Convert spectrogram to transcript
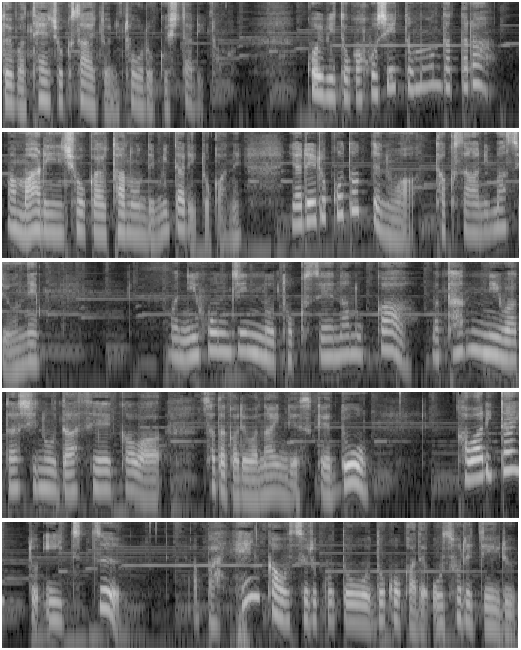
例えば転職サイトに登録したりとか恋人が欲しいと思うんだったら、まあ、周りに紹介を頼んでみたりとかねやれることっていうのはたくさんありますよね。まあ、日本人の特性なのか、まあ、単に私の惰性かは定かではないんですけど変わりたいと言いつつやっぱ変化をすることをどこかで恐れている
